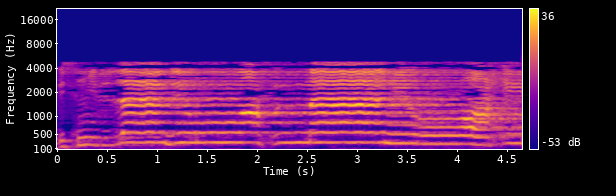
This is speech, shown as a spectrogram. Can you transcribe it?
بسم الله الرحمن الرحيم.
